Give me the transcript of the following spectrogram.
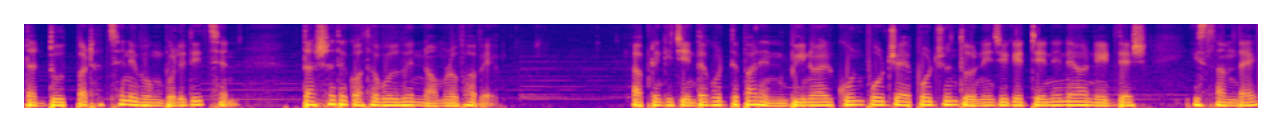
তার দুধ পাঠাচ্ছেন এবং বলে দিচ্ছেন, তার সাথে কথা বলবেন নম্রভাবে। আপনি কি চিন্তা করতে পারেন বিনয়ের কোন পর্যায়ে পর্যন্ত নিজেকে টেনে নেওয়ার নির্দেশ ইসলাম দেয়?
